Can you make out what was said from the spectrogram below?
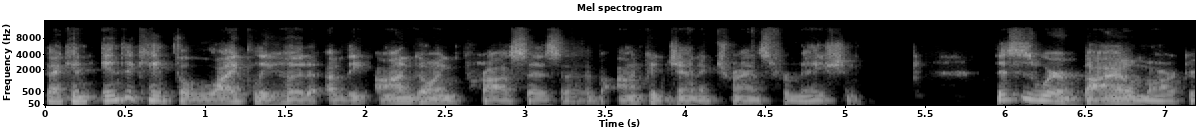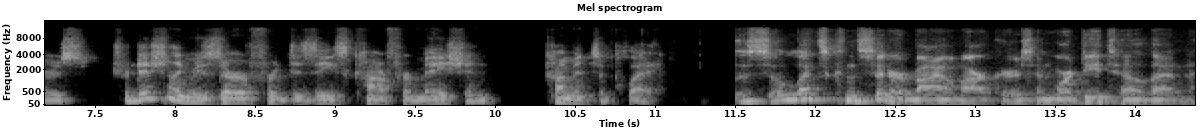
that can indicate the likelihood of the ongoing process of oncogenic transformation. This is where biomarkers, traditionally reserved for disease confirmation, come into play. So let's consider biomarkers in more detail then.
